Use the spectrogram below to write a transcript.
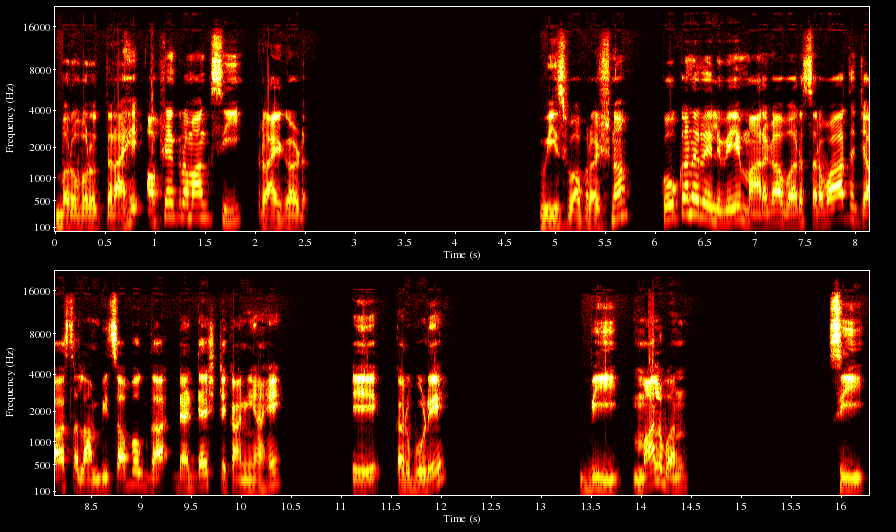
बरोबर उत्तर आहे. ऑप्शन क्रमांक सी रायगड. वीसवा प्रश्न. कोकण रेल्वे मार्गावर सर्वात जास्त लांबीचा बोगदा डॅश डॅश ठिकाणी आहे. A Karbude. B Malvan. C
